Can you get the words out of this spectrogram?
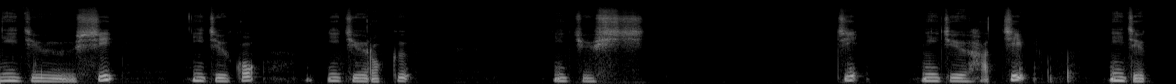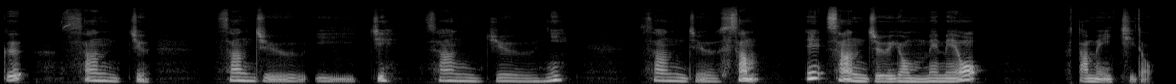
七、十八、十九、二十、二十一、二十二、二十三、二十四、25、26、27、28、29、30、31、32、33で34目目を2目一度。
